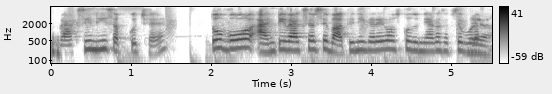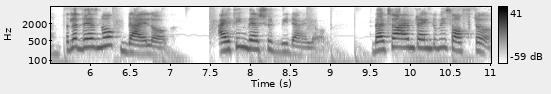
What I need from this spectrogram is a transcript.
वैक्सीन ही सब कुछ है तो वो एंटी वैक्सर से बात ही नहीं करेगा उसको दुनिया का सबसे बुरा yeah. मतलब there is no dialogue I think there should be dialogue. That's why I'm trying to be softer.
